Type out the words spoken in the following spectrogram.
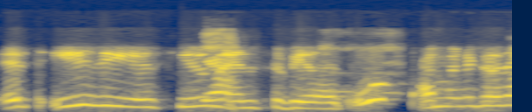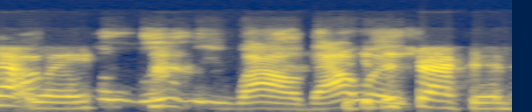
it's easy as humans yeah. to be like, "Ooh, I'm going to go that Absolutely. way." Absolutely. Wow, that was distracted.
